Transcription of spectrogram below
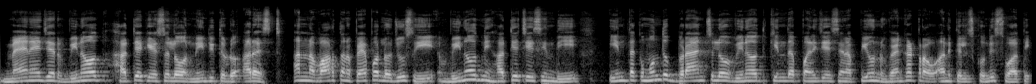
మేనేజర్ వినోద్ హత్య కేసులో నిందితుడు అరెస్ట్ అన్న వార్తను పేపర్లో చూసి వినోద్ని హత్య చేసింది ఇంతకుముందు బ్రాంచ్లో వినోద్ కింద పనిచేసిన ప్యూన్ వెంకట్రావు అని తెలుసుకుంది స్వాతి.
